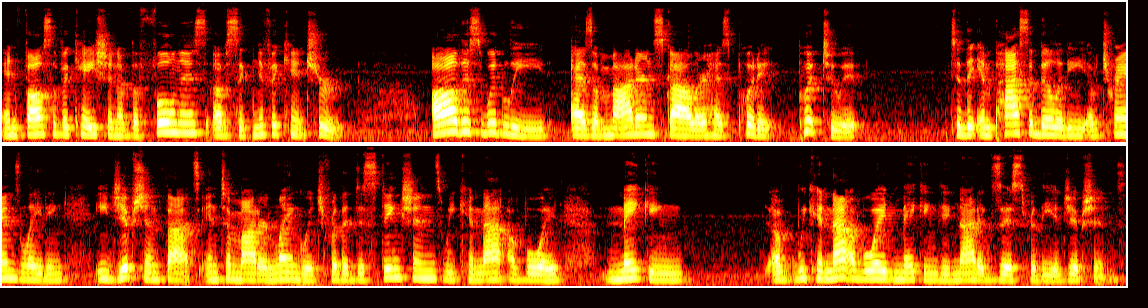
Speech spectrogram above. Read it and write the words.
and falsification of the fullness of significant truth. All this would lead, as a modern scholar has put it put to it, to the impossibility of translating Egyptian thoughts into modern language for the distinctions we cannot avoid making uh, we cannot avoid making did not exist for the Egyptians.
